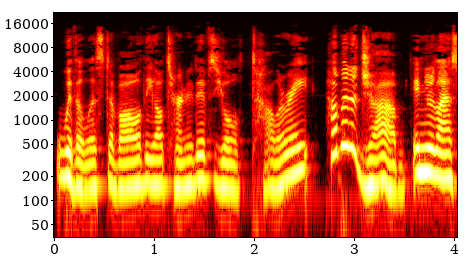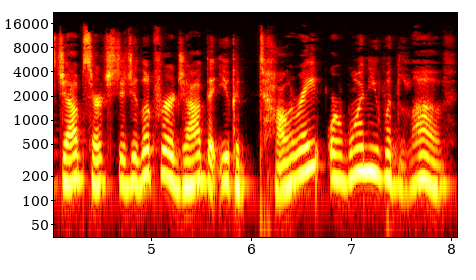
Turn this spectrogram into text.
with a list of all the alternatives you'll tolerate? How about a job? In your last job search, did you look for a job that you could tolerate or one you would love?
